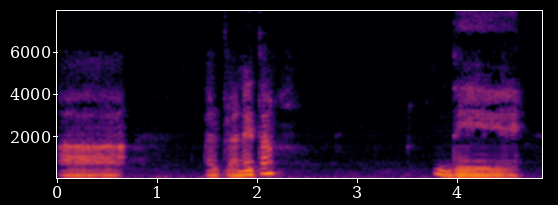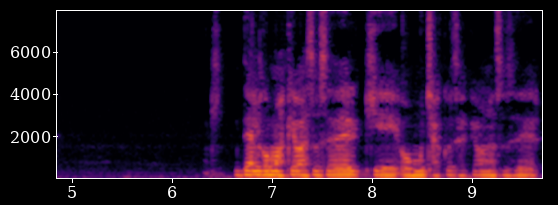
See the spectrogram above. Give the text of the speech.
al planeta de, de algo más que va a suceder que, o muchas cosas que van a suceder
